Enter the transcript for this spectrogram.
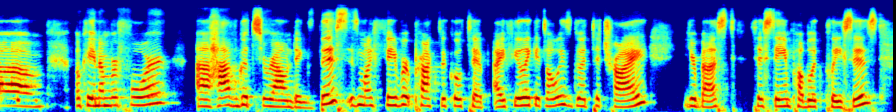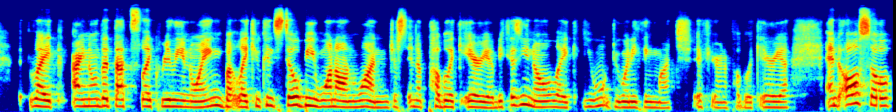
Um, okay, number four, uh, have good surroundings. This is my favorite practical tip. I feel like it's always good to try your best to stay in public places like I know that that's like really annoying, but like you can still be one on one just in a public area because you know, like you won't do anything much if you're in a public area. And also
